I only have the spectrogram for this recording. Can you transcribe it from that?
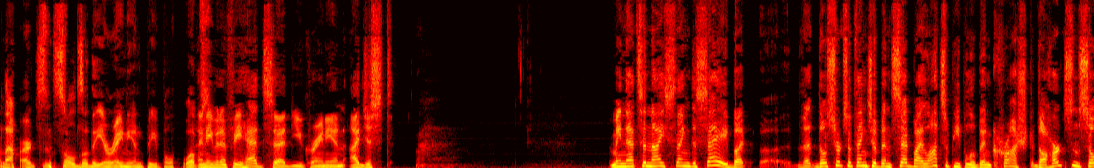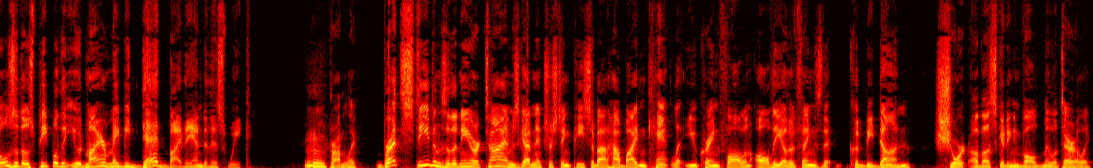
the hearts and souls of the Iranian people. Whoops. And even if he had said Ukrainian, I just. I mean, that's a nice thing to say, but uh, th- those sorts of things have been said by lots of people who've been crushed. The hearts and souls of those people that you admire may be dead by the end of this week. Mm, probably. Bret Stephens of the New York Times got an interesting piece about how Biden can't let Ukraine fall and all the other things that could be done short of us getting involved militarily.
